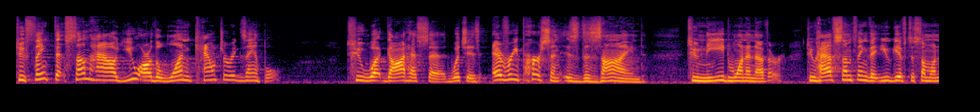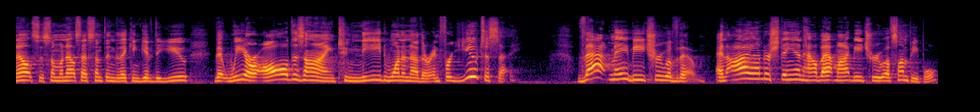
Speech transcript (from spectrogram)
To think that somehow you are the one counterexample to what God has said, which is every person is designed to need one another to have something that you give to someone else as someone else has something that they can give to you, that we are all designed to need one another. And for you to say, that may be true of them. And I understand how that might be true of some people.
